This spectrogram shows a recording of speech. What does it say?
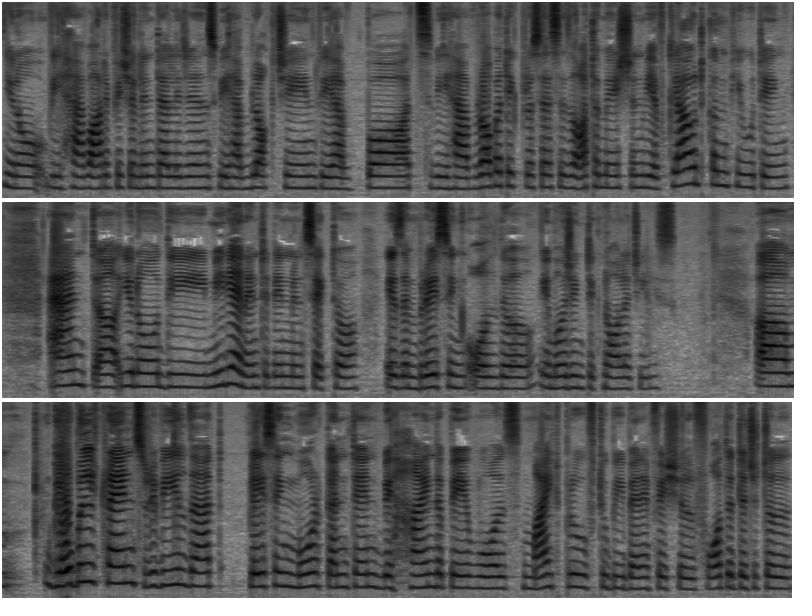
you know, we have artificial intelligence, we have blockchain, we have bots, we have robotic processes, automation, we have cloud computing, and uh, you know, the media and entertainment sector is embracing all the emerging technologies. Um, global trends reveal that placing more content behind the paywalls might prove to be beneficial for the digital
